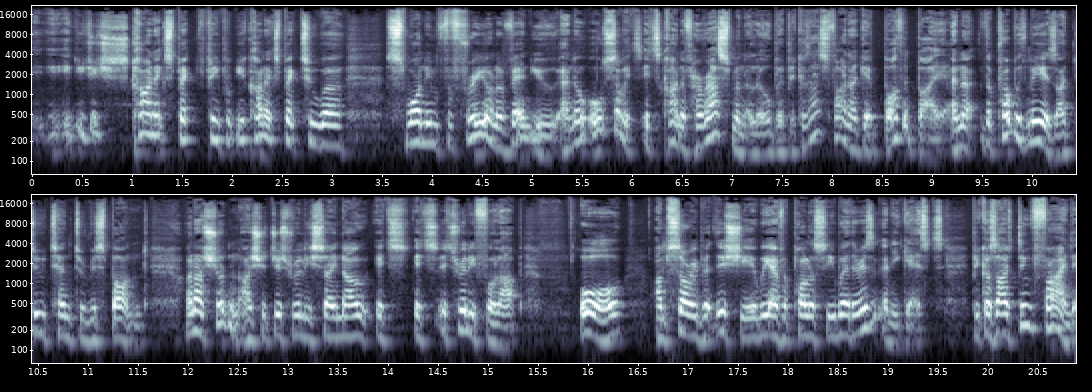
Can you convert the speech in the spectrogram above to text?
you, you, just can't expect people. You can't expect to uh, swan in for free on a venue, and also it's it's kind of harassment a little bit because that's fine. I get bothered by it, and uh, the problem with me is I do tend to respond, and I shouldn't. I should just really say no. It's it's it's really full up, or I'm sorry, but this year we have a policy where there isn't any guests because I do find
